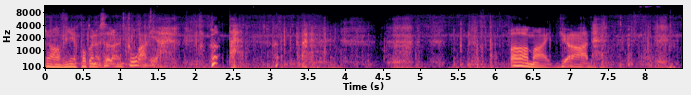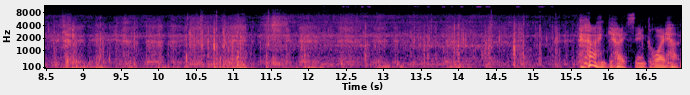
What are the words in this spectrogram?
J'en viens pas qu'on a ça dans le cours arrière. Oh my god. Guys, c'est incroyable.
